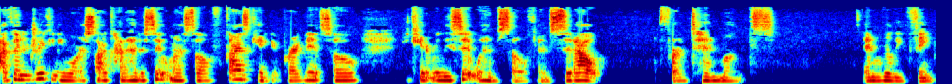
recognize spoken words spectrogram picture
I couldn't drink anymore. So I kind of had to sit with myself. Guys can't get pregnant, so he can't really sit with himself and sit out for 10 months and really think.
